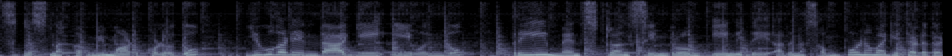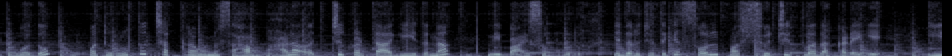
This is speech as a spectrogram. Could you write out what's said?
ಸ್ಟ್ರೆಸ್ನ ಕಮ್ಮಿ ಮಾಡ್ಕೊಳ್ಳೋದು ಇವುಗಳಿಂದಾಗಿ ಈ ಒಂದು ಪ್ರೀ ಮೆನ್ಸ್ಟ್ರಲ್ ಸಿಂಡ್ರೋಮ್ ಏನಿದೆ, ಅದನ್ನು ಸಂಪೂರ್ಣವಾಗಿ ತಡೆಗಟ್ಟಬಹುದು ಮತ್ತು ಋತುಚಕ್ರವನ್ನು ಸಹ ಬಹಳ ಅಚ್ಚುಕಟ್ಟಾಗಿ ಇದನ್ನ ನಿಭಾಯಿಸಬಹುದು. ಇದರ ಜೊತೆಗೆ ಸ್ವಲ್ಪ ಶುಚಿತ್ವದ ಕಡೆಗೆ ಈ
